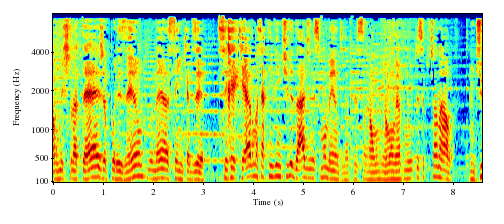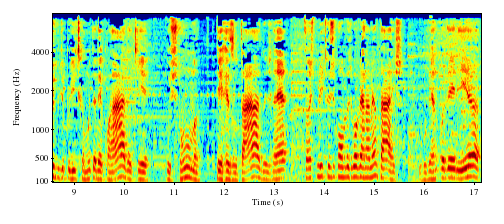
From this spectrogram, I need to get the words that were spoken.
uma estratégia, por exemplo, né, assim, quer dizer, se requer uma certa inventividade nesse momento, né, porque é um, é um momento muito excepcional. Um tipo de política muito adequada que costuma ter resultados, né, são as políticas de compras governamentais. O governo poderia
